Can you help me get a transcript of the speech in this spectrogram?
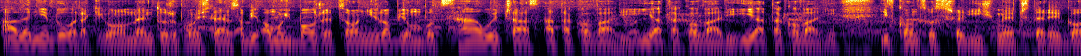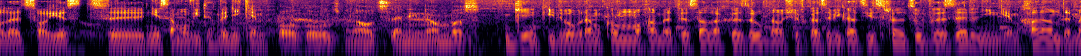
Ale nie było takiego momentu, że pomyślałem sobie, o mój Boże, co oni robią, bo cały czas atakowali i atakowali i atakowali i w końcu strzeliliśmy cztery gole, co jest y, niesamowitym wynikiem. Dzięki dwóm bramkom Mohamed Salah zrównał się w klasyfikacji strzelców z Erlingiem Haalandem.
